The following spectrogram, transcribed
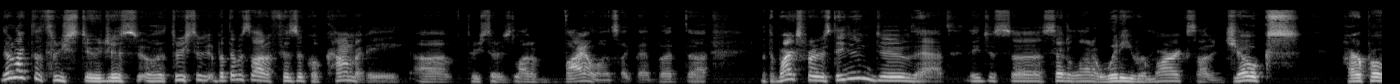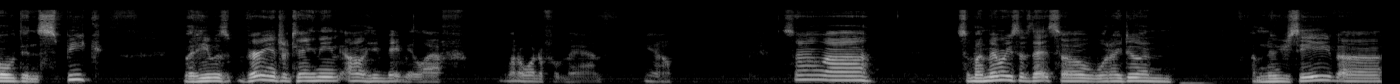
they're like the Three Stooges, or Three Stooges, but there was a lot of physical comedy of Three Stooges, a lot of violence like that. But uh, with the Marx Brothers, they didn't do that. They just uh, said a lot of witty remarks, a lot of jokes. Harpo didn't speak, but he was very entertaining. Oh, he made me laugh. What a wonderful man, you know. So, uh, so my memories of that. So what I do on New Year's Eve, uh,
